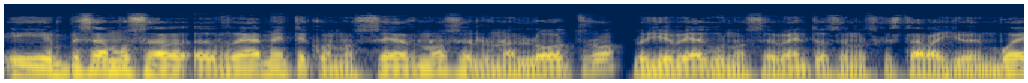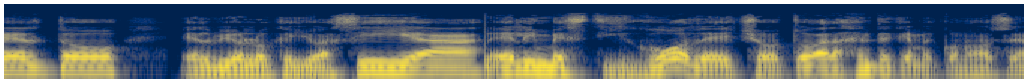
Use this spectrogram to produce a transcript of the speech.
Y empezamos a realmente conocernos el uno al otro. Lo llevé a algunos eventos en los que estaba yo envuelto. Él vio lo que yo hacía. Él investigó, de hecho, toda la gente que me conoce.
